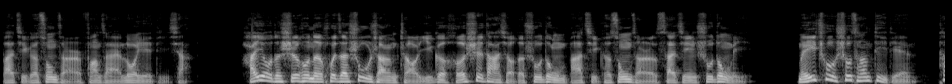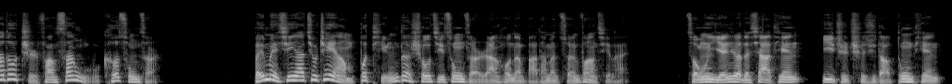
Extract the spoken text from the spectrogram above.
把几颗松子儿放在落叶底下。还有的时候呢会在树上找一个合适大小的树洞，把几颗松子儿塞进树洞里。每一处收藏地点，它都只放三五颗松子儿。北美新鸭就这样不停地收集松子儿，然后呢，把它们存放起来，从炎热的夏天一直持续到冬天，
